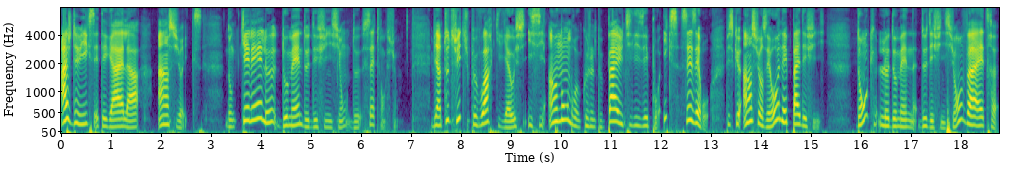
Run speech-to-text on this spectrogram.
h de x est égal à 1 sur x. Donc quel est le domaine de définition de cette fonction? Eh bien tout de suite, je peux voir qu'il y a aussi ici un nombre que je ne peux pas utiliser pour x, c'est 0, puisque 1 sur 0 n'est pas défini. Donc le domaine de définition va être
